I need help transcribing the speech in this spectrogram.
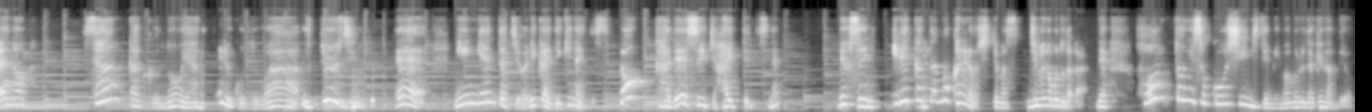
あの、三角のやってることは宇宙人で人間たちは理解できないんです。どっかでスイッチ入ってるんですね。で、スイッチ入れ方も彼らは知ってます。自分のことだから。で、本当にそこを信じて見守るだけなんだよ。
